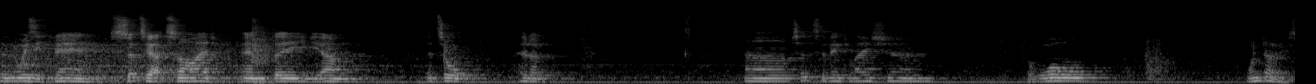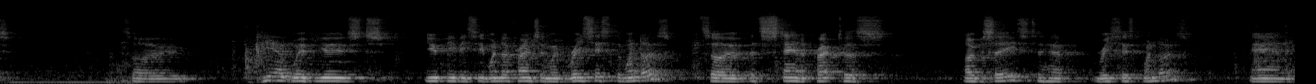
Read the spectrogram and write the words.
the noisy fan sits outside and the um, it's all hidden. Um, so it's the ventilation, the wall, windows. So here we've used UPVC window frames and we've recessed the windows. So it's standard practice overseas to have recessed windows and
